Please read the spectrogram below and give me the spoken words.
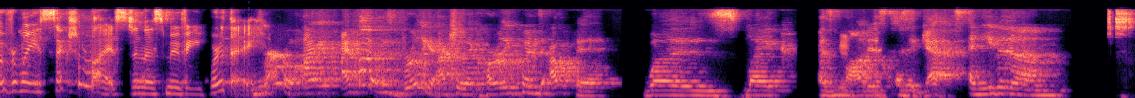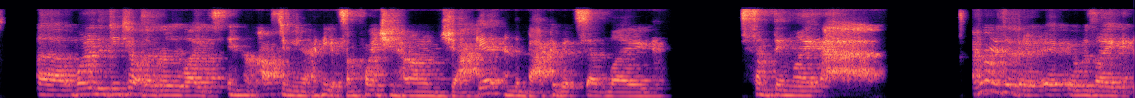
overly sexualized in this movie, were they? No, I, I thought it was brilliant. Actually, like Harley Quinn's outfit was like as yeah. modest as it gets, and even um, uh, one of the details I really liked in her costuming. I think at some point she had on a jacket, and the back of it said like something like I don't know what it said, but it, it, was like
